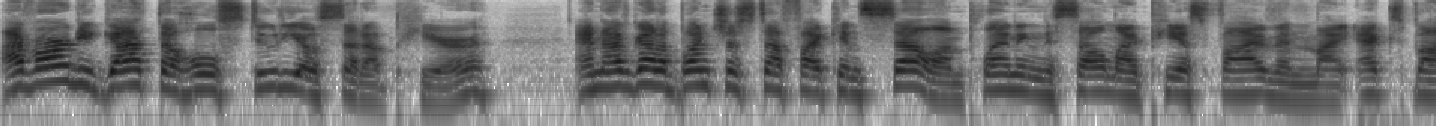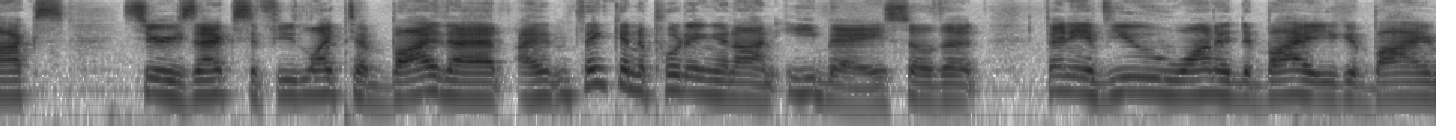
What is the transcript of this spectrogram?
I've already got the whole studio set up here. And I've got a bunch of stuff I can sell. I'm planning to sell my PS5 and my Xbox Series X. If you'd like to buy that, I'm thinking of putting it on eBay so that if any of you wanted to buy it, you could buy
